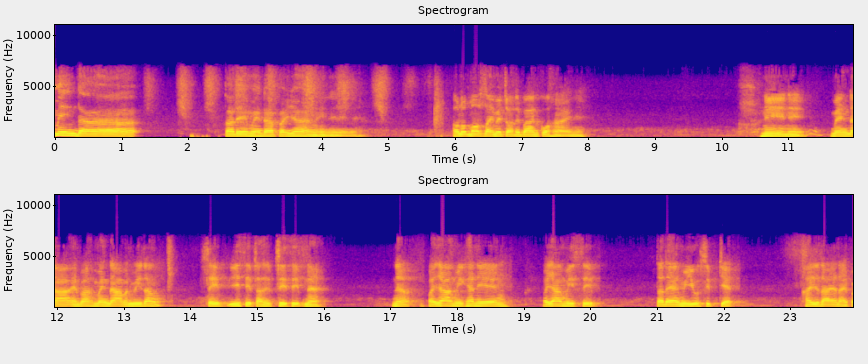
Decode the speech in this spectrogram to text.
แมงดา ตาแดงแมงดาปลาย่างนี่นี่นี่เอารถมอเตอร์ไซค์มาจอดในบ้านกลัวหายนี่นี่นี่แมงดาเห็นป่ะแมงดามันมีตั้งสิบยี่สิบสามสิบสี่สิบเนี่ยเนี่ยปลาย่างมีแค่นี้เองปลาย่างมีสิบตาแดงมีอยู่สิบเจ็ดใครจะได้อันไหนไป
